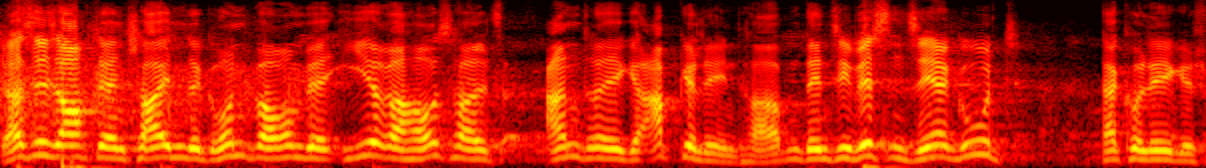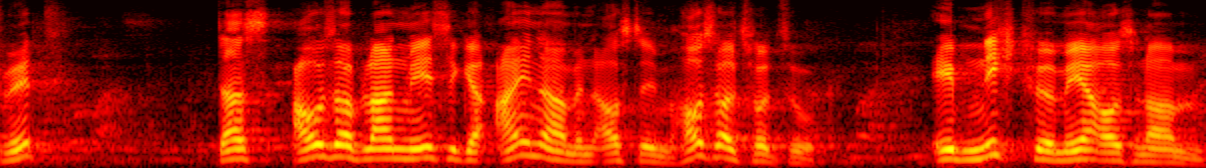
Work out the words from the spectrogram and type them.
Das ist auch der entscheidende Grund, warum wir Ihre Haushaltsanträge abgelehnt haben. Denn Sie wissen sehr gut, Herr Kollege Schmidt, dass außerplanmäßige Einnahmen aus dem Haushaltsvollzug eben nicht für Mehrausnahmen,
